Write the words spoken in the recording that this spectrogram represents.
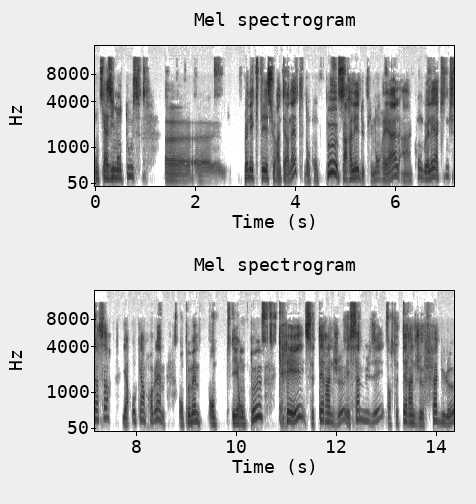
ou quasiment tous, euh, euh, connectés sur Internet. Donc on peut parler depuis Montréal à un Congolais à Kinshasa. Il n'y a aucun problème. On peut même et on peut créer ce terrain de jeu et s'amuser dans ce terrain de jeu fabuleux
